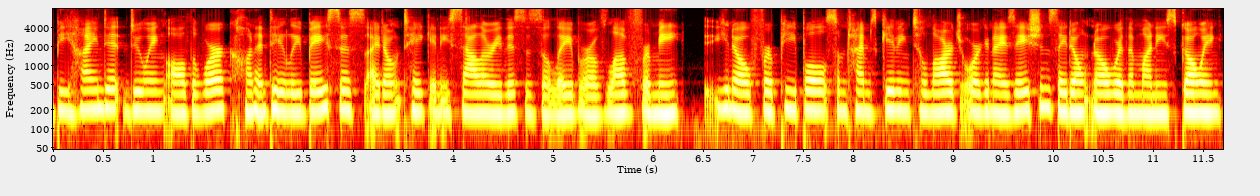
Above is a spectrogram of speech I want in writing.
behind it doing all the work on a daily basis. I don't take any salary. This is a labor of love for me. You know, for people sometimes giving to large organizations, they don't know where the money's going.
